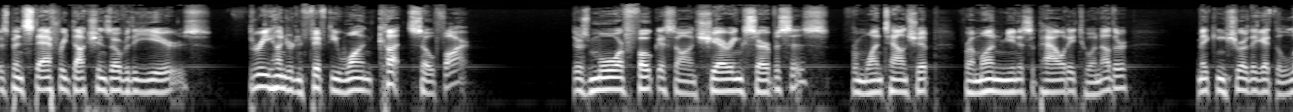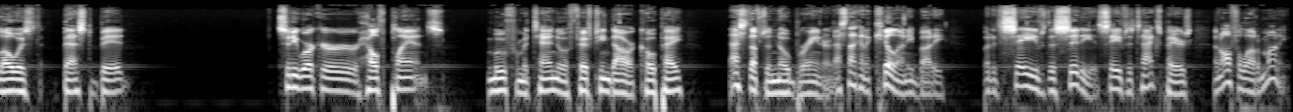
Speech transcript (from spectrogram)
There's been staff reductions over the years, 351 cut so far. There's more focus on sharing services from one township, from one municipality to another, making sure they get the lowest best bid. City worker health plans move from a 10 to a $15 copay. That stuff's a no brainer. That's not going to kill anybody, but it saves the city, it saves the taxpayers an awful lot of money.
